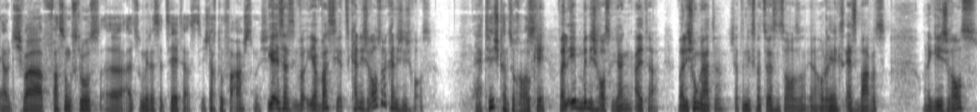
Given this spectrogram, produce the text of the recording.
Ja, und ich war fassungslos, äh, als du mir das erzählt hast. Ich dachte, du verarschst mich. Ja, ist das, ja, was jetzt? Kann ich raus oder kann ich nicht raus? Ja, natürlich kannst du raus. Okay, weil eben bin ich rausgegangen, Alter, weil ich Hunger hatte. Ich hatte nichts mehr zu essen zu Hause, ja, oder Okay. nichts Essbares. Und dann gehe ich raus,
